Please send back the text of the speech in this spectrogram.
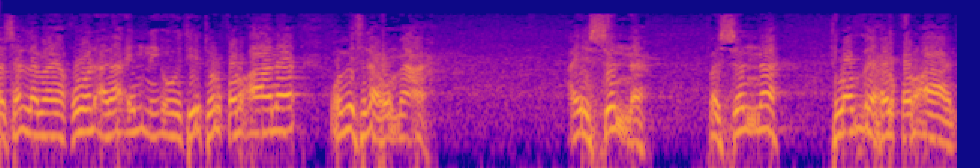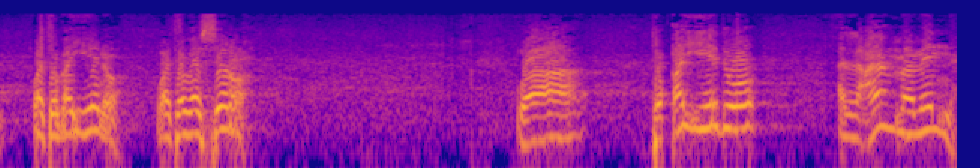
وسلم يقول ألا إني أوتيت القرآن ومثله معه؟ أي السنة. فالسنة توضح القرآن وتبينه وتفسره وتقيد العام منه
